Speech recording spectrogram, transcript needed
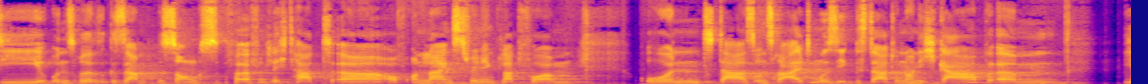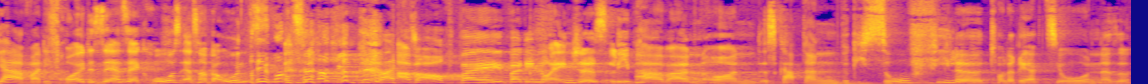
die unsere gesamten Songs veröffentlicht hat äh, auf Online-Streaming-Plattformen. Und da es unsere alte Musik bis dato noch nicht gab, ähm, ja, war die Freude sehr, sehr groß. Erstmal bei uns. Bei uns aber auch bei, bei den No Angels Liebhabern. Und es gab dann wirklich so viele tolle Reaktionen. Also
